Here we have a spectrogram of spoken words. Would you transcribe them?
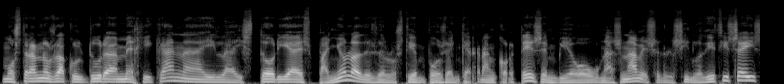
mostrarnos la cultura mexicana y la historia española desde los tiempos en que Hernán Cortés envió unas naves en el siglo XVI,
